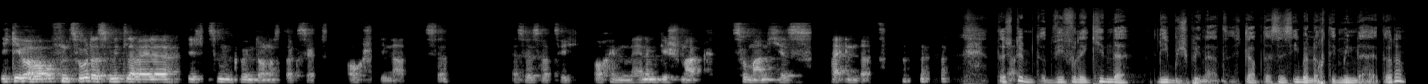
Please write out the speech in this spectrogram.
Ich gebe aber offen zu, dass mittlerweile ich zum Gründonnerstag selbst auch Spinat esse. Also es hat sich auch in meinem Geschmack so manches verändert. Das stimmt. Und wie viele Kinder lieben Spinat? Ich glaube, das ist immer noch die Minderheit, oder?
